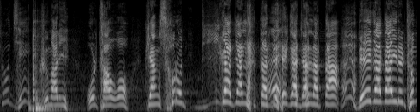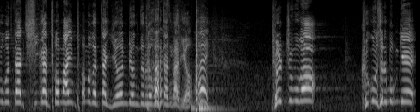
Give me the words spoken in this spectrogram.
좋지. 거그 말이 옳다고 그냥 서로 네가 잘났다 에이. 내가 잘났다 에이. 내가 나이를 더 먹었다 지가 더 많이 퍼먹었다 연병들을 먹었단 말이요 에이, 별주부가 그곳을 본 게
